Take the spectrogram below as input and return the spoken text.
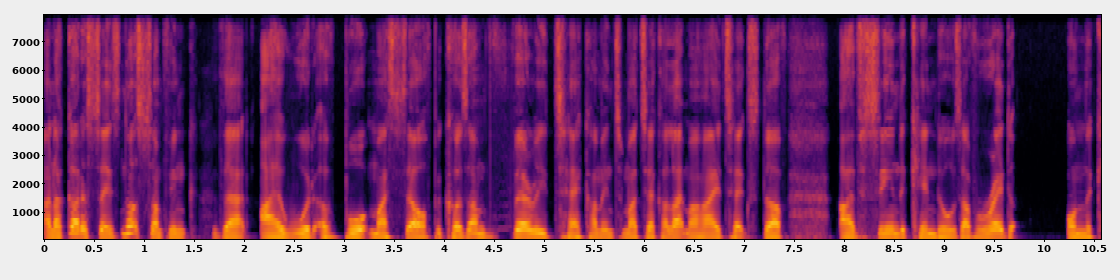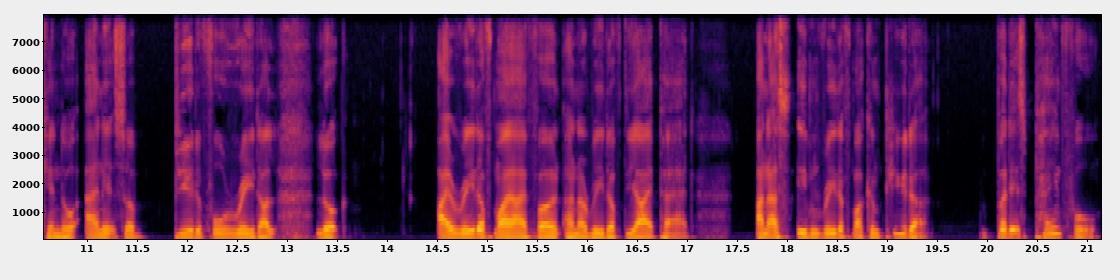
And I gotta say it's not something that I would have bought myself because I'm very tech. I'm into my tech. I like my high tech stuff. I've seen the Kindles, I've read on the Kindle, and it's a beautiful read. I, look, I read off my iPhone and I read off the iPad, and I even read off my computer, but it's painful.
